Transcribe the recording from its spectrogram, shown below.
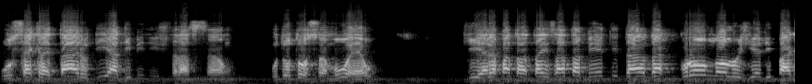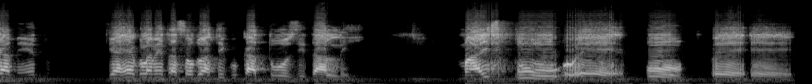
o secretário de administração, o doutor Samuel, que era para tratar exatamente da, da cronologia de pagamento, que é a regulamentação do artigo 14 da lei. Mas por, é, por é, é,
